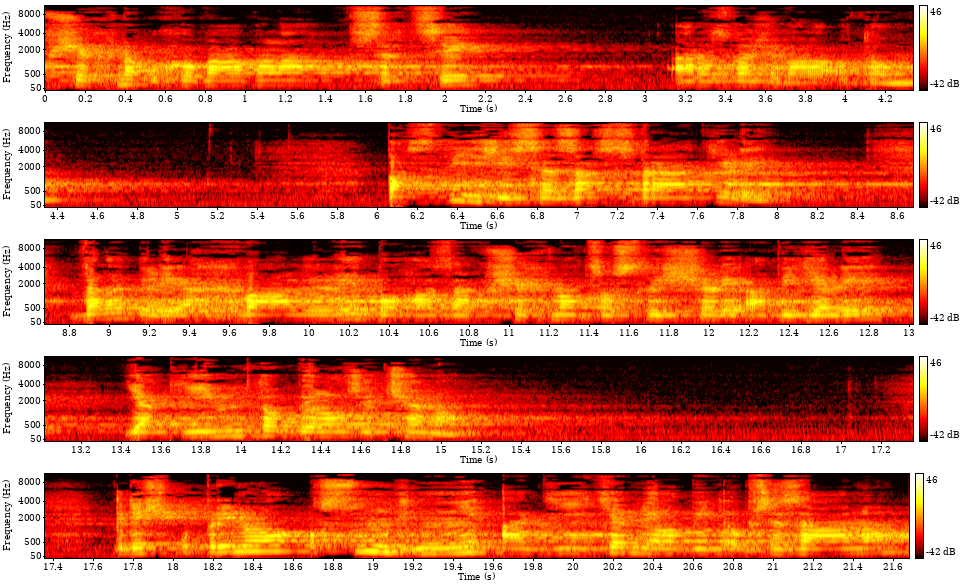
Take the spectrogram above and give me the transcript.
všechno uchovávala v srdci a rozvažovala o tom. Pastýři se zas vrátili, velebili a chválili Boha za všechno, co slyšeli a viděli, jak jim to bylo řečeno. Když uplynulo osm dní a dítě mělo být obřezáno,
